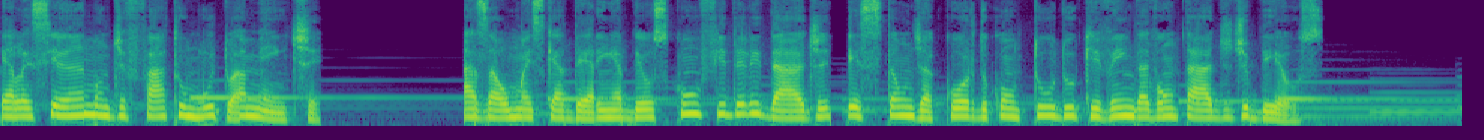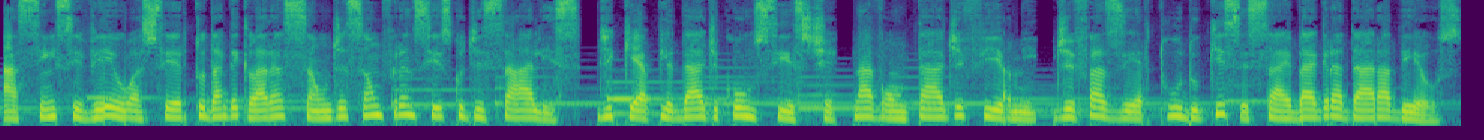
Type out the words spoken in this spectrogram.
elas se amam de fato mutuamente. As almas que aderem a Deus com fidelidade, estão de acordo com tudo o que vem da vontade de Deus. Assim se vê o acerto da declaração de São Francisco de Sales, de que a piedade consiste na vontade firme de fazer tudo o que se saiba agradar a Deus.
